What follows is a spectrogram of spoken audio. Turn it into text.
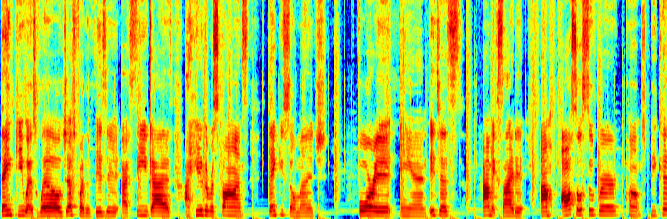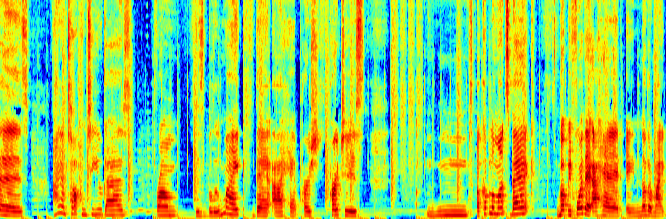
thank you as well just for the visit. I see you guys, I hear the response. Thank you so much for it. And it just, I'm excited. I'm also super pumped because I am talking to you guys from this blue mic that I had pur- purchased mm, a couple of months back. But before that, I had another mic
